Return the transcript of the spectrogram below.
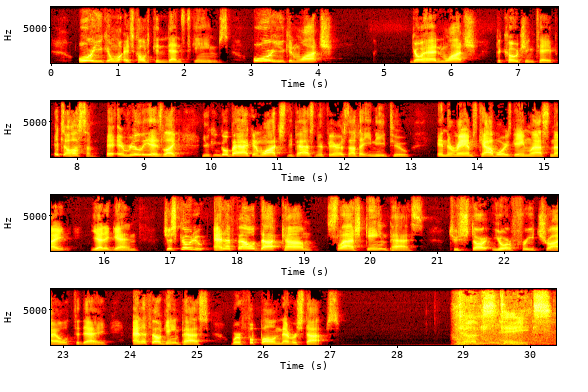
Or you can, it's called condensed games. Or you can watch, go ahead and watch the coaching tape. It's awesome. It, it really is. Like you can go back and watch the pass interference, not that you need to, in the Rams Cowboys game last night yet again. Just go to NFL.com slash Game Pass to start your free trial today. NFL Game Pass, where football never stops. Tuck's takes.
